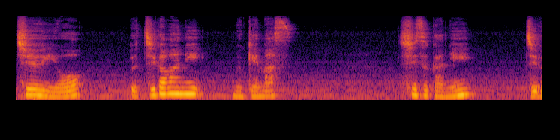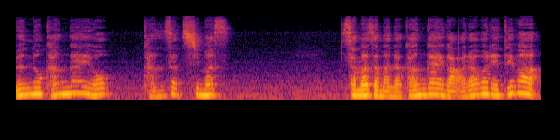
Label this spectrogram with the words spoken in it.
注意を内側に向けます。静かに自分の考えを観察します。さまざまな考えが現れては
